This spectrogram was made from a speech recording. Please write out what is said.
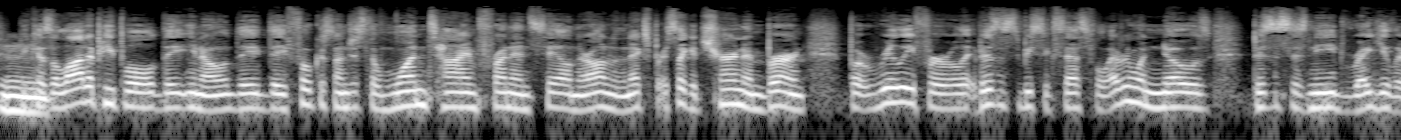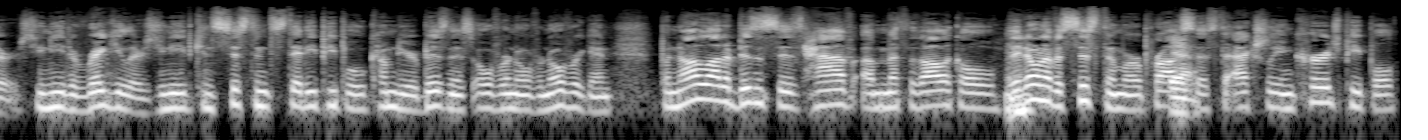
Mm. Because a lot of people, they, you know, they, they focus on just the one time front end sale and they're on to the next. It's like a churn and burn. But really, for a business to be successful, everyone knows businesses need regulars. You need irregulars. You need consistent, steady people who come to your business over and over and over again. But not a lot of businesses have a methodological, they don't have a system or a process yeah. to actually encourage people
